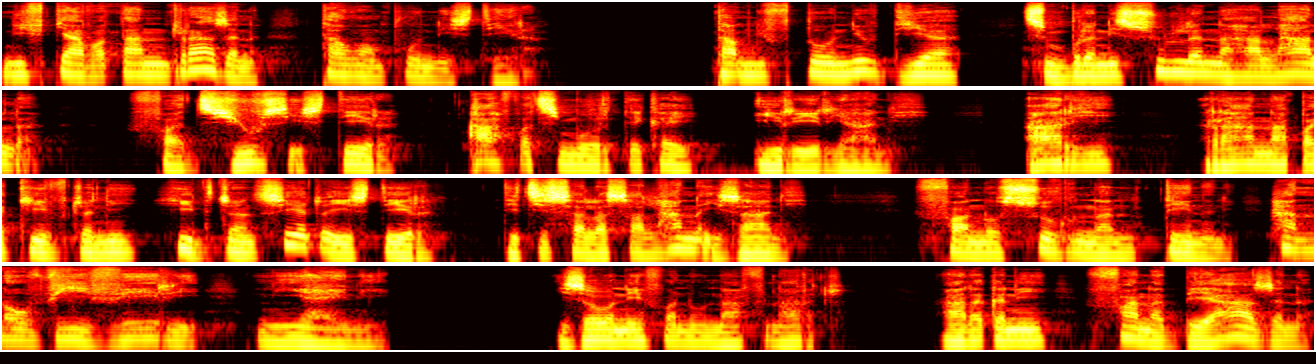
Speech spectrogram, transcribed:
ny fitiavan-tanindrazana tao am-pon'i Estera. Tamin'io fotoana io dia tsy mbola nisy olona nahalala fa Jiosy Estera, afa-tsy Mordekay irery ihany. Ary raha nanapa-kevitra ny hiditra an-tsehatra Estera, dia tsy isalasalana izany fa nosorona ny tenany hanao vy very ny ainy. Izao anefa no nahafinaritra, araka ny fanabeazana,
